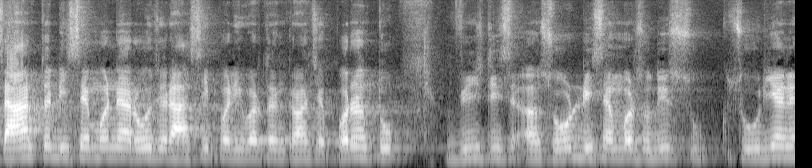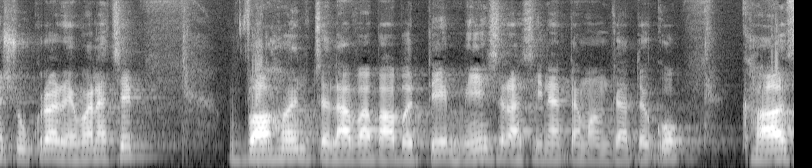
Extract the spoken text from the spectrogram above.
સાત ડિસેમ્બરના રોજ રાશિ પરિવર્તન કરવાનું છે, પરંતુ વીસ ડિસે સોળ ડિસેમ્બર સુધી સૂર્ય અને શુક્ર રહેવાના છે. વાહન ચલાવવા બાબતે મેષ રાશિના તમામ જાતકો ખાસ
